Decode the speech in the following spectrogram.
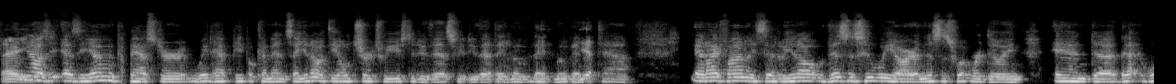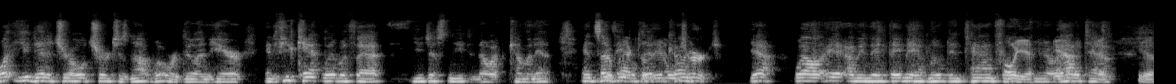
You you know, as a, as a young pastor, we'd have people come in and say, "You know, at the old church, we used to do this, we do that." They'd move, they'd move into Yeah. town, and I finally said, well, you know, this is who we are, and this is what we're doing, and uh, that what you did at your old church is not what we're doing here. And if you can't live with that, you just need to know it coming in. And some Go back people to the didn't old come. church. Yeah. Well, I I mean, they, they may have moved in town from, Oh, yeah. you know, Yeah. out of town. Yeah.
